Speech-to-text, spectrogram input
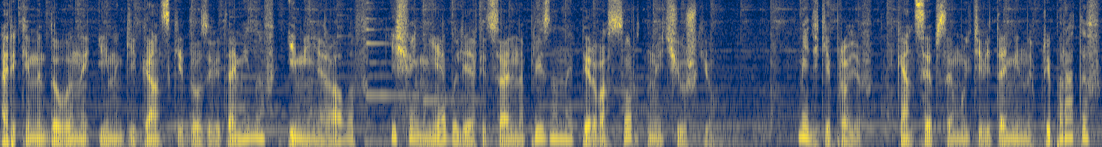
а рекомендованные им гигантские дозы витаминов и минералов еще не были официально признаны первосортной чушью. Медики против. Концепция мультивитаминных препаратов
